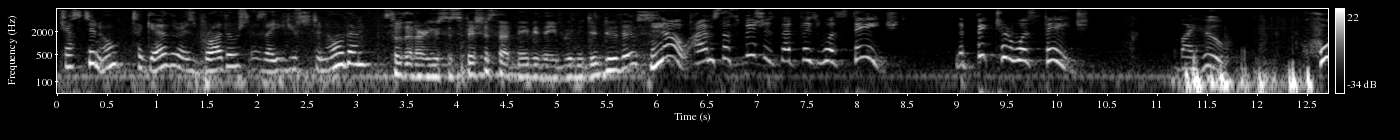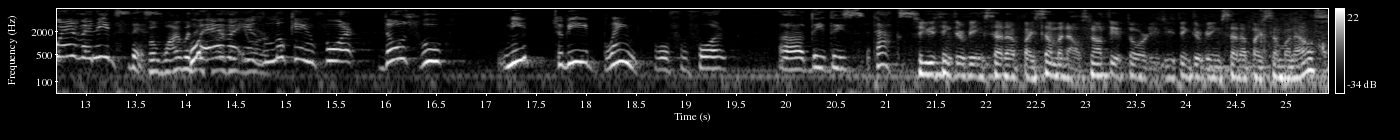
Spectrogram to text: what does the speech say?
Just, you know, together as brothers, as I used to know them. So then, are you suspicious that maybe they really did do this? No, I'm suspicious that this was staged. The picture was staged. By who? Whoever needs this, But why would whoever is your- looking for those who need to be blamed for for, for uh, the, these attacks. So you think they're being set up by someone else, not the authorities? You think they're being set up by someone else?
